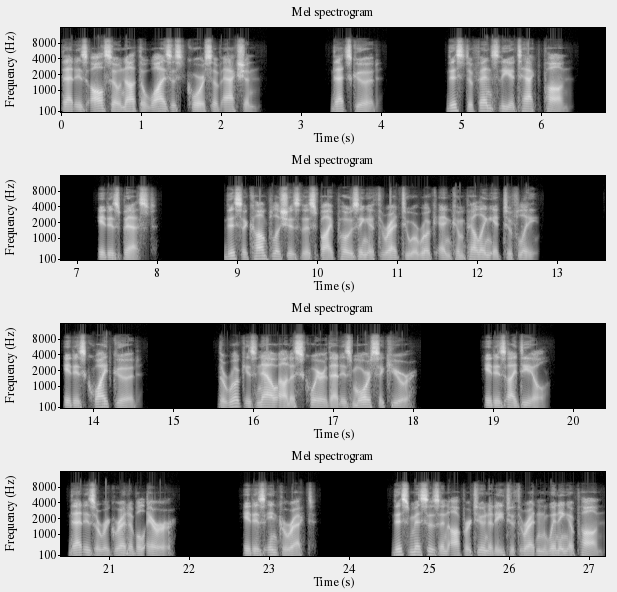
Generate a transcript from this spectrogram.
that is also not the wisest course of action. That's good. This defends the attacked pawn. It is best. This accomplishes this by posing a threat to a rook and compelling it to flee. It is quite good. The rook is now on a square that is more secure. It is ideal. That is a regrettable error. It is incorrect. This misses an opportunity to threaten winning a pawn.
